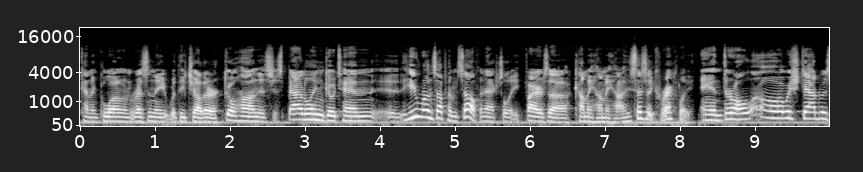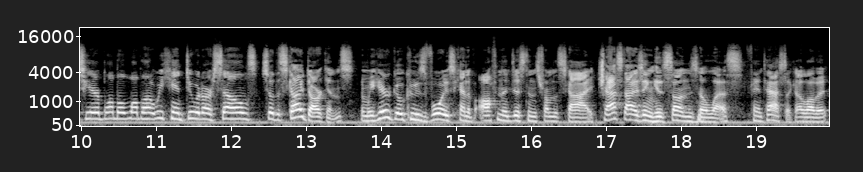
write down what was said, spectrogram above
kind of glow and resonate with each other. Gohan is just battling. Goten, he runs up himself and actually fires a Kamehameha. He says it correctly. And they're all, oh, I wish Dad was here, blah, blah, blah, blah. We can't do it ourselves. So the sky darkens, and we hear Goku's voice kind of off in the distance from the sky, chastising his sons, no less. Fantastic. I love it.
